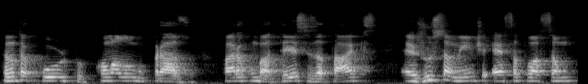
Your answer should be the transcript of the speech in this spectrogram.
tanto a curto como a longo prazo, para combater esses ataques é justamente essa atuação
